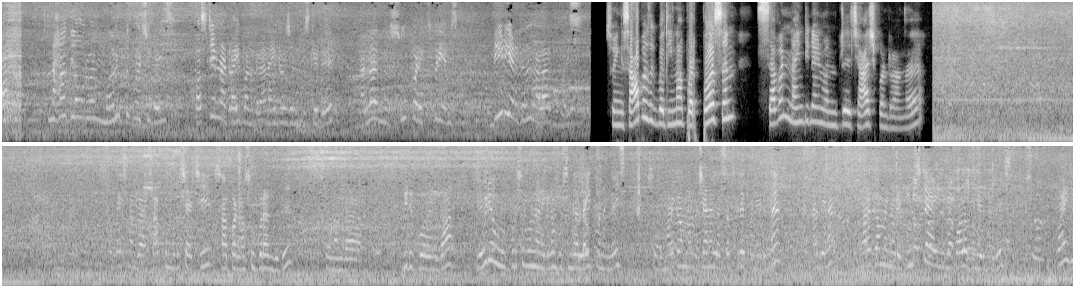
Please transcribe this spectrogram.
நாக்கில் ஒரு மறுத்து போயிடுச்சு கைஸ் ஃபஸ்ட் டைம் நான் ட்ரை பண்ணுறேன் நைட்ரோஜன் பிஸ்கெட்டு நல்லா இருந்தது சூப்பர் எக்ஸ்பீரியன்ஸ் வீடியோ எடுக்கிறதுக்கு நல்லா இருக்கும் கைஸ் ஸோ இங்கே சாப்பிட்றதுக்கு பார்த்தீங்கன்னா per person seven ninety nine வந்துட்டு சார்ஜ் பண்ணுறாங்க நம்ம சாப்பிட்டு முடிச்சாச்சு. சாப்பாடுலாம் சூப்பராக இருந்தது. ஸோ நம்ம வீட்டுக்கு போக வேண்டியதான் இந்த வீடியோ உங்களுக்கு பிடிச்சிருக்கும்னு நினைக்கிறேன். பிடிச்சிருந்தா லைக் பண்ணுங்க கைஸ் ஸோ மறக்காமல் நம்ம சேனலை சப்ஸ்கிரைப் பண்ணிடுங்க. அது மறக்காமல் என்னோட இன்ஸ்டா ஐடியில் ஃபாலோ பண்ணிடுங்க கைஸ் ஸோ பாய்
